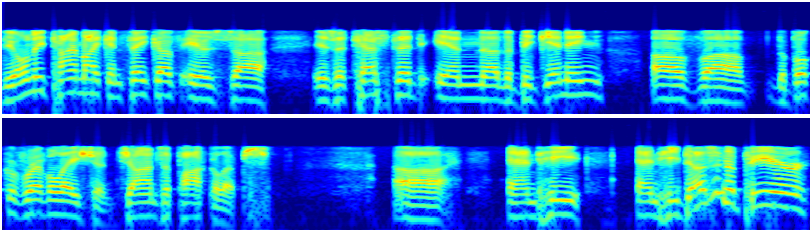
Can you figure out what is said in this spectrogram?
the only time I can think of is uh, is attested in uh, the beginning of uh, the book of Revelation, John's apocalypse, uh, and he and he doesn't appear.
